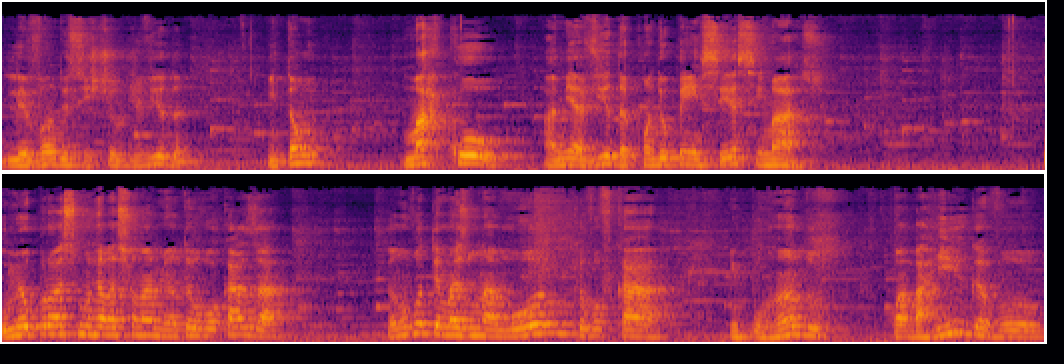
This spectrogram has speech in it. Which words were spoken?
levando esse estilo de vida? Então, marcou a minha vida quando eu pensei assim, Márcio, o meu próximo relacionamento eu vou casar. Eu não vou ter mais um namoro que eu vou ficar empurrando com a barriga, vou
